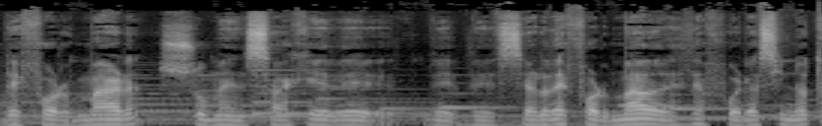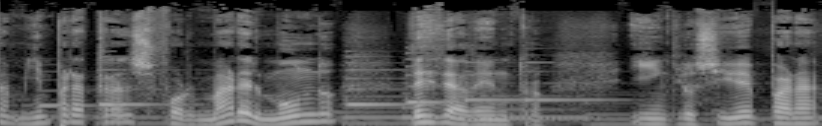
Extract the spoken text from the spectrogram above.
de, formar su mensaje, de, ser deformada desde afuera, sino también para transformar el mundo desde adentro, e inclusive para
